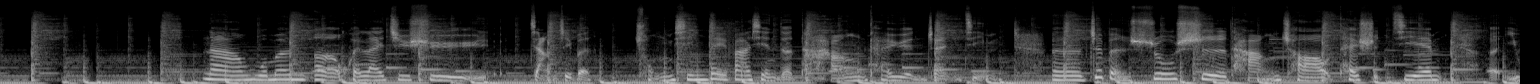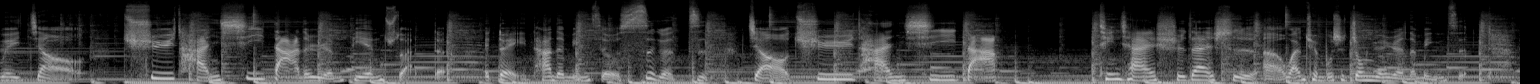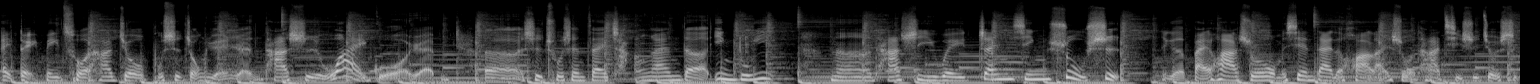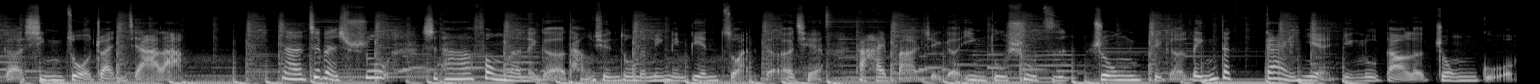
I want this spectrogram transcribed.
那我们呃回来继续讲这本。重新被发现的《唐开元战经》，呃，这本书是唐朝太史监，呃，一位叫瞿昙悉达的人编纂的。哎，对，他的名字有四个字，叫瞿昙悉达，听起来实在是呃，完全不是中原人的名字。哎，对，没错，他就不是中原人，他是外国人。呃，是出生在长安的印度裔。那他是一位占星术士。这个白话说，我们现代的话来说，他其实就是个星座专家啦。那这本书是他奉了那个唐玄宗的命令编纂的，而且他还把这个印度数字中这个零的概念引入到了中国。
